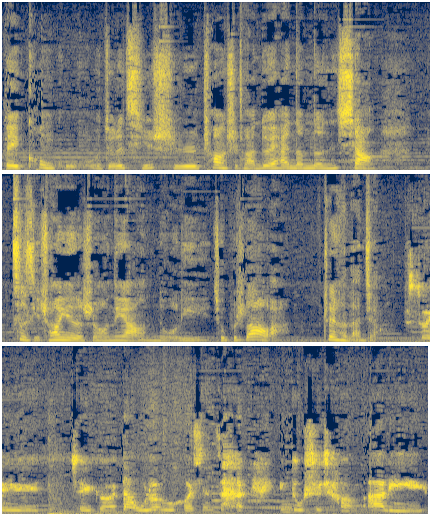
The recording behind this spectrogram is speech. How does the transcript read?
被控股，我觉得其实创始团队还能不能像自己创业的时候那样努力，就不知道了。这很难讲。所以这个，但无论如何，现在 印度市场阿里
